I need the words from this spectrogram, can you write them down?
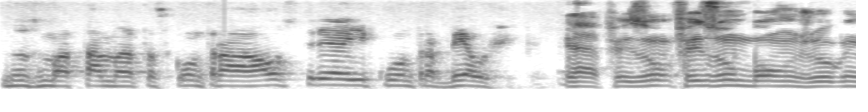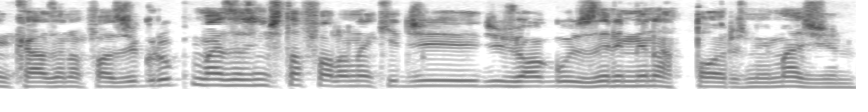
nos mata-matas contra a Áustria e contra a Bélgica. É, fez um, fez um bom jogo em casa na fase de grupo, mas a gente está falando aqui de, de jogos eliminatórios, não imagino.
